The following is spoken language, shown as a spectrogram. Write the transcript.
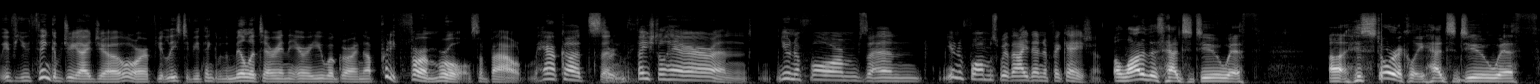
if you think of G.I. Joe, or if you, at least if you think of the military in the area you were growing up, pretty firm rules about haircuts Certainly. and facial hair and uniforms and uniforms with identification. A lot of this had to do with, uh, historically, had to do with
